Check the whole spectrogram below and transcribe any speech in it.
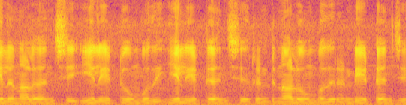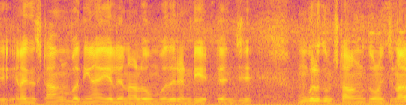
ஏழு நாலு அஞ்சு ஏழு எட்டு ஒம்பது ஏழு எட்டு அஞ்சு ரெண்டு நாலு ஒம்பது ரெண்டு எட்டு அஞ்சு. எனக்கு ஸ்ட்ராங்னு பார்த்தீங்கன்னா ஏழு நாலு ஒம்பது ரெண்டு எட்டு அஞ்சு. உங்களுக்கும் ஸ்ட்ராங் தோணுச்சுன்னா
